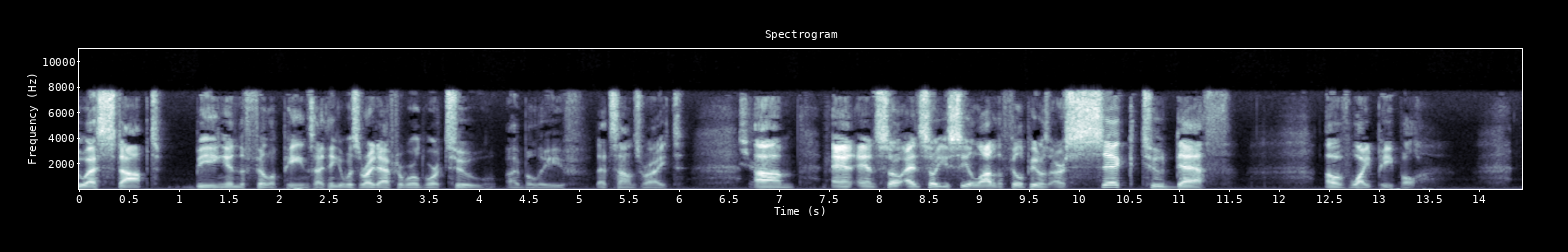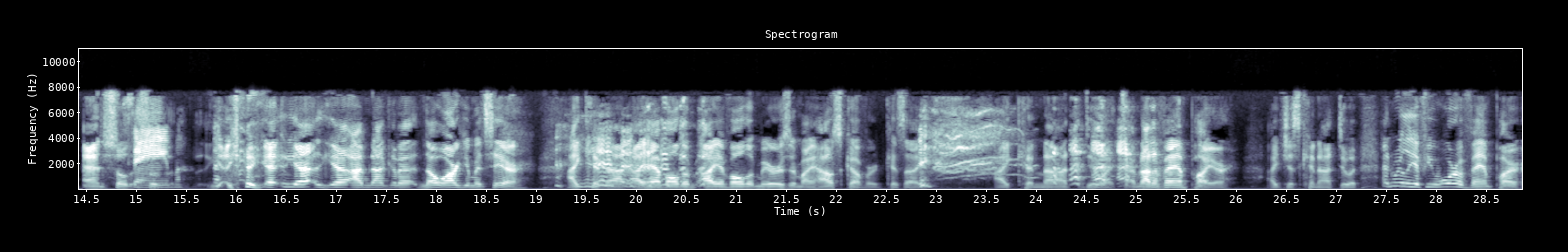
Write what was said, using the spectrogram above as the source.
U.S. stopped being in the Philippines. I think it was right after World War II, I believe. That sounds right. Sure. Um, and and so and so you see a lot of the Filipinos are sick to death of white people, and so so- Same. yeah, yeah, yeah, yeah. I'm not gonna. No arguments here. I cannot. I have all the. I have all the mirrors in my house covered because I. I cannot do it. I'm not a vampire. I just cannot do it. And really, if you were a vampire,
